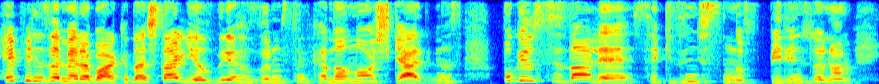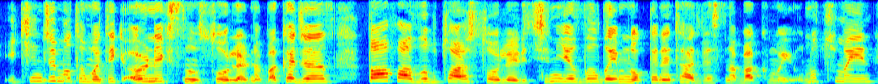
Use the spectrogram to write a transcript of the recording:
Hepinize merhaba arkadaşlar. Yazıya Hazır mısın kanalına hoş geldiniz. Bugün sizlerle 8. sınıf 1. dönem 2. matematik örnek sınıf sorularına bakacağız. Daha fazla bu tarz sorular için yazıldayım.net adresine bakmayı unutmayın.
